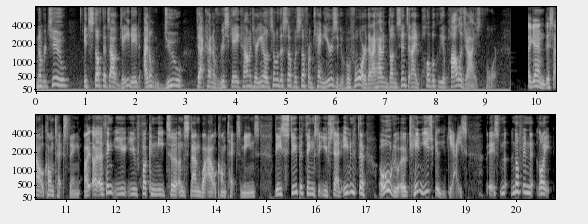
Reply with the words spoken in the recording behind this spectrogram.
Number two, it's stuff that's outdated. I don't do that kind of risque commentary. You know, some of this stuff was stuff from 10 years ago before that I haven't done since and I publicly apologized for. Again, this out of context thing. I, I think you, you fucking need to understand what out of context means. These stupid things that you've said, even if they're, oh, uh, 10 years ago, you guys, it's n- nothing like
